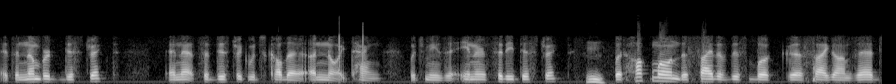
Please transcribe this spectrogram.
It's a numbered district, and that's a district which is called a, a Nội Thành, which means an inner city district. Mm. But Hoc Mon, the site of this book, uh, Saigon's Edge,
